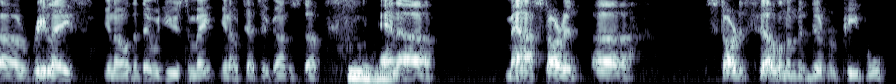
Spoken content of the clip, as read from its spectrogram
uh, relays you know that they would use to make you know tattoo guns and stuff mm-hmm. and uh man i started uh started selling them to different people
